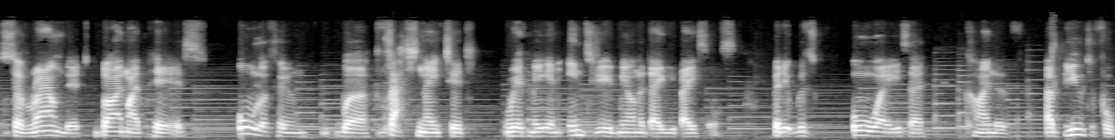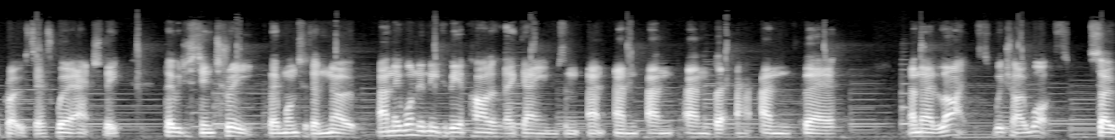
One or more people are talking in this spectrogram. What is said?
surrounded by my peers, all of whom were fascinated with me and interviewed me on a daily basis. But it was always a kind of a beautiful process where actually they were just intrigued. They wanted to know, and they wanted me to be a part of their games and and and and and, and their and their lives, which I was. So,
